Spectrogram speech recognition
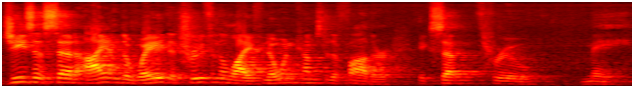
Jesus said, I am the way, the truth, and the life. No one comes to the Father except through me.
